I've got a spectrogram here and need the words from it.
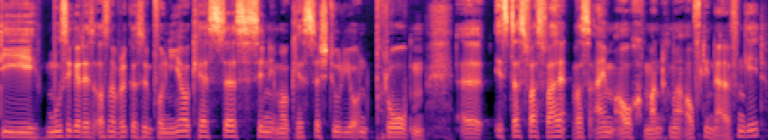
Die Musiker des Osnabrücker Symphonieorchesters sind im Orchesterstudio und proben. Äh, ist das was, was einem auch manchmal auf die Nerven geht?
